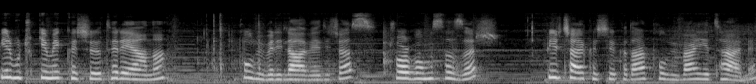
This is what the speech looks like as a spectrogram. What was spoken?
Bir buçuk yemek kaşığı tereyağına pul biber ilave edeceğiz. Çorbamız hazır. Bir çay kaşığı kadar pul biber yeterli.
